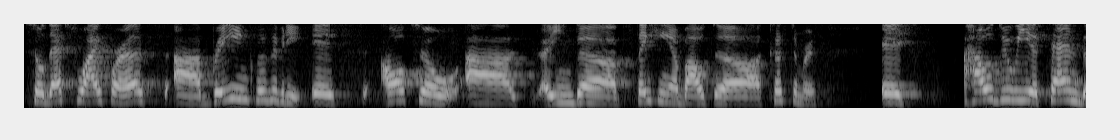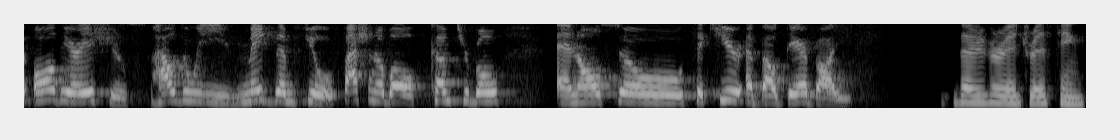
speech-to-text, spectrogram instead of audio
so that's why for us, uh, bringing inclusivity is also uh, in the thinking about the customers. It's how do we attend all their issues? How do we make them feel fashionable, comfortable, and also secure about their bodies? Very, very interesting.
